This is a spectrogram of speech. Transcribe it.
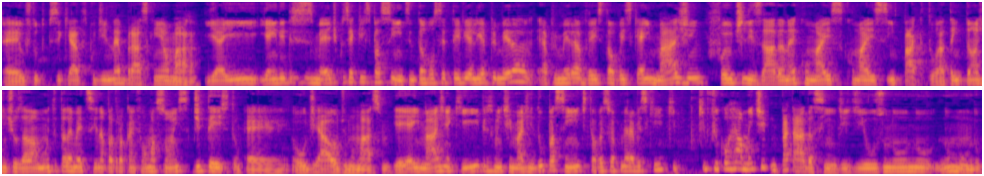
é, o Instituto Psiquiátrico de Nebraska, em Omaha. E aí, e ainda entre esses médicos e aqueles pacientes. Então você teve ali a primeira, a primeira vez, talvez, que a imagem foi utilizada, né, com mais, com mais impacto. Até então a gente usava muito telemedicina para trocar informações de texto é, ou de áudio no máximo. E aí a imagem aqui, principalmente a imagem do paciente, talvez foi a primeira vez que, que, que ficou realmente impactada assim de, de uso no, no, no mundo.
